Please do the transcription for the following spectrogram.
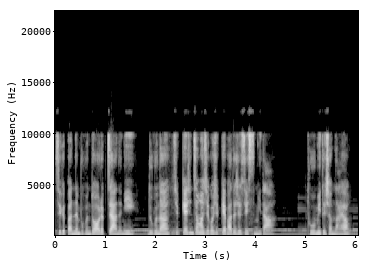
지급받는 부분도 어렵지 않으니 누구나 쉽게 신청하시고 쉽게 받으실 수 있습니다. 도움이 되셨나요?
